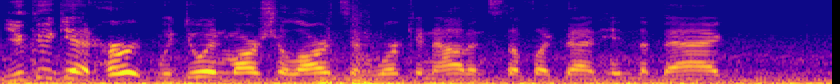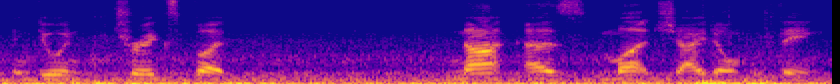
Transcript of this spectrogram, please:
You could get hurt with doing martial arts and working out and stuff like that, and hitting the bag and doing tricks, but not as much, I don't think.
